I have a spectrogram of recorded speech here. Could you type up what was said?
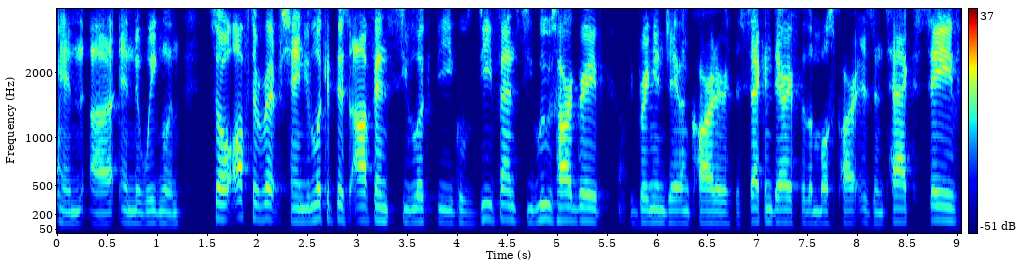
in uh, in New England. So off the rip, Shane, you look at this offense, you look at the Eagles defense, you lose Hargrave, you bring in Jalen Carter. The secondary for the most part is intact, save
